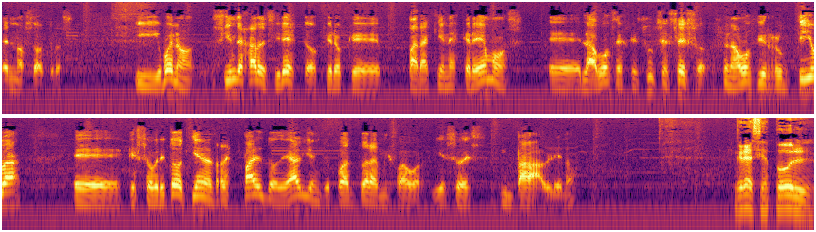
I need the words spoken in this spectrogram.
en nosotros. Y bueno, sin dejar de decir esto, creo que para quienes creemos, eh, la voz de Jesús es eso, es una voz disruptiva eh, que sobre todo tiene el respaldo de alguien que pueda actuar a mi favor. Y eso es impagable, ¿no? Gracias, Paul.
